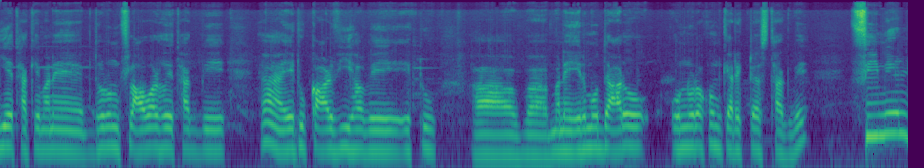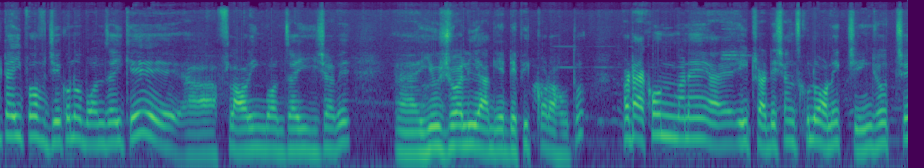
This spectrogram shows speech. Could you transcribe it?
ইয়ে থাকে। মানে ধরুন ফ্লাওয়ার হয়ে থাকবে হ্যাঁ একটু কার্ভি হবে, একটু মানে এর মধ্যে আরও অন্যরকম ক্যারেক্টার্স থাকবে। ফিমেল টাইপ অফ যে কোনো বনজাইকে ফ্লাওয়ারিং বনজাই হিসাবে ইউজুয়ালি আগে ডেপিক করা হতো। বাট এখন মানে এই ট্র্যাডিশনসগুলো অনেক চেঞ্জ হচ্ছে।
